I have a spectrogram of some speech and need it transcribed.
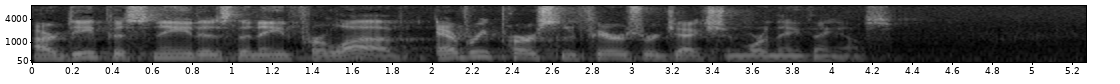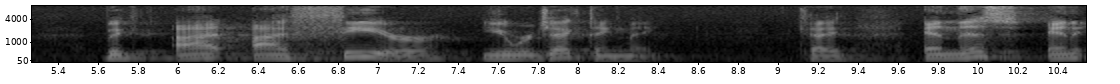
our deepest need is the need for love. Every person fears rejection more than anything else. I, I fear you rejecting me. Okay? And this, and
